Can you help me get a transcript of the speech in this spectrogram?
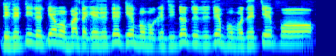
te tiempo, para que te te tiempo, porque si no te tiempo, pues te tiempo.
